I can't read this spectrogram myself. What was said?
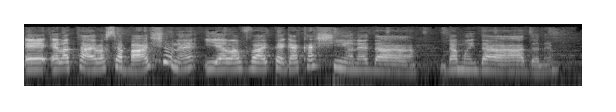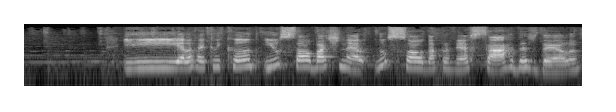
é, ela tá, ela se abaixa, né, e ela vai pegar a caixinha, né, da, da mãe da Ada, né. E ela vai clicando e o sol bate nela. No sol dá pra ver as sardas dela,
